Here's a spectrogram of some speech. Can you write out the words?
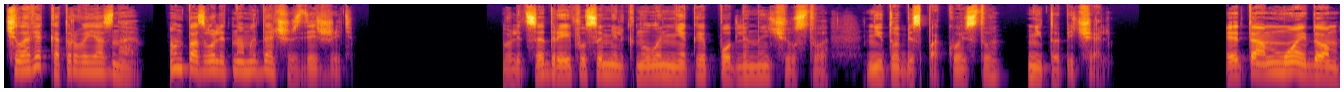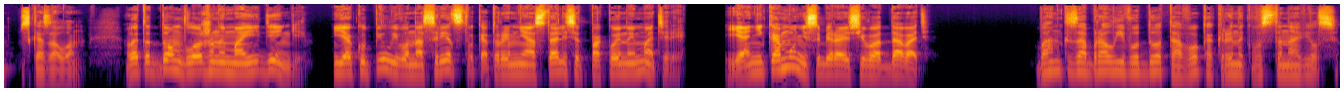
Человек, которого я знаю. Он позволит нам и дальше здесь жить». В лице Дрейфуса мелькнуло некое подлинное чувство, не то беспокойство, не то печаль. «Это мой дом», — сказал он. «В этот дом вложены мои деньги. Я купил его на средства, которые мне остались от покойной матери. Я никому не собираюсь его отдавать». «Банк забрал его до того, как рынок восстановился.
